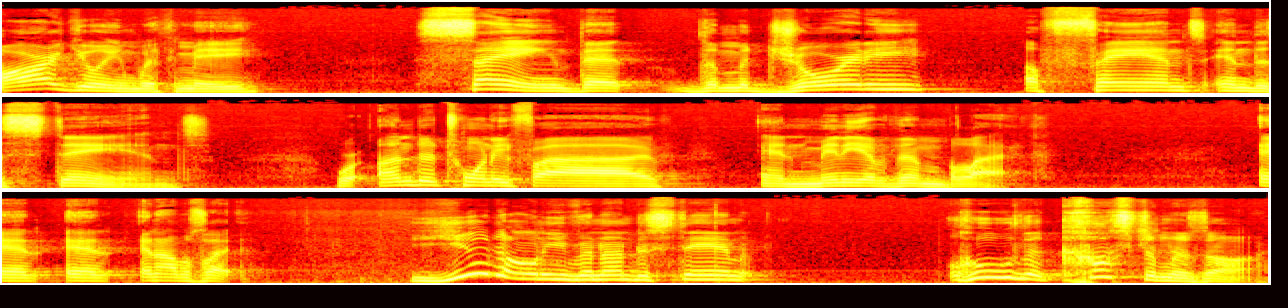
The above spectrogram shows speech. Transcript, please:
arguing with me, saying that the majority of fans in the stands were under 25 and many of them black. And and and I was like, you don't even understand who the customers are.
